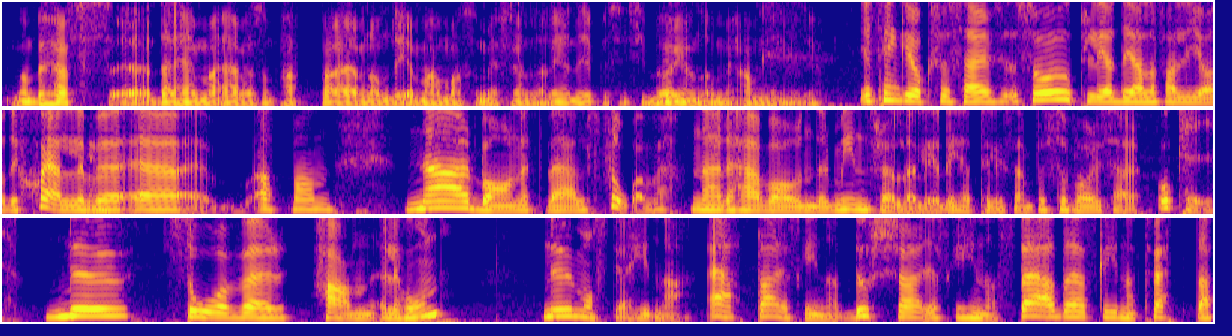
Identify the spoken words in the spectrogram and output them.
man behövs eh, där hemma även som pappa även om det är mamma som är föräldraledig precis i början då med amning och det. Jag tänker också så här, så upplevde i alla fall jag det själv, mm. eh, att man när barnet väl sov, när det här var under min föräldraledighet till exempel, så var det så här, okej, okay, nu sover han eller hon. Nu måste jag hinna äta, jag ska hinna duscha, jag ska hinna städa, jag ska hinna tvätta.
